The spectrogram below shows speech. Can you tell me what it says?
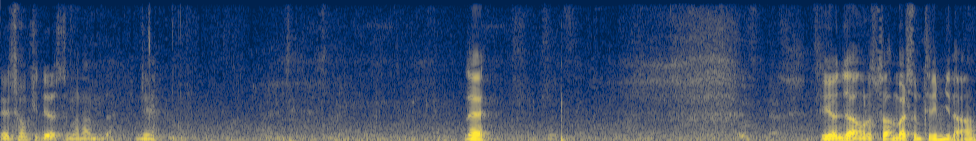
예, 성취되었으면 합니다. 네. 네. 위원장으로서 한 말씀 드립니다.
